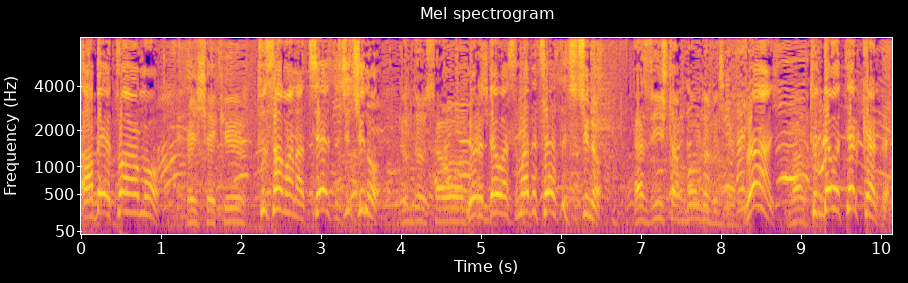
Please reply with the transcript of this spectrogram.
Abe tu amo. Teşekkür. Tu savanat seytu çiçino. Dündu sağ ol. Nöre deva smadı seytu çiçino. Az İstanbul'da bizde. Raj. Tu deva terk kerdi.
